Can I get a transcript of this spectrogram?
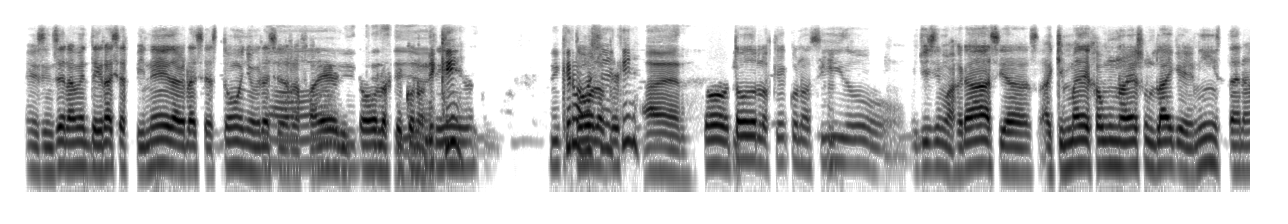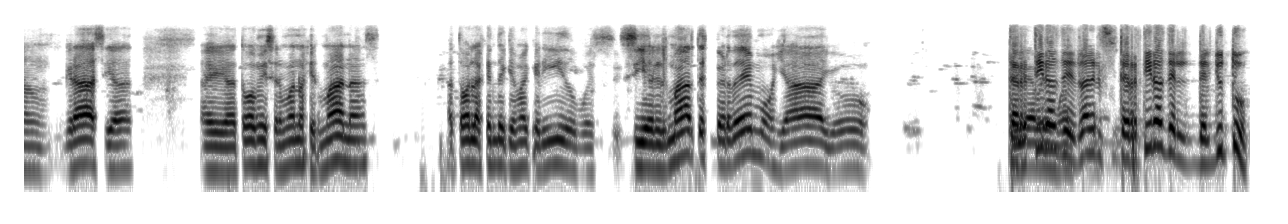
Eh, sinceramente, gracias Pineda, gracias Toño, gracias Rafael y todos los que he conocido. ¿De qué Todos hermano? los ¿De que- qué? A ver, todo- todos los que he conocido, muchísimas gracias. A quien me ha dejado una vez un like en Instagram, gracias. Eh, a todos mis hermanos y hermanas, a toda la gente que me ha querido. Pues si el martes perdemos, ya yo. Te retiras, de, te retiras del, del YouTube.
